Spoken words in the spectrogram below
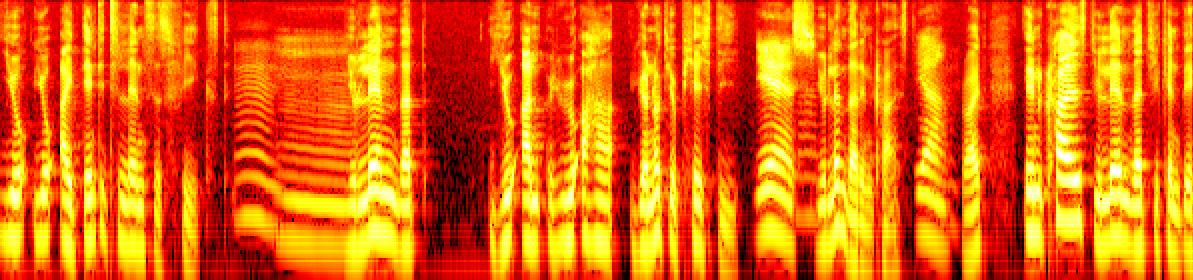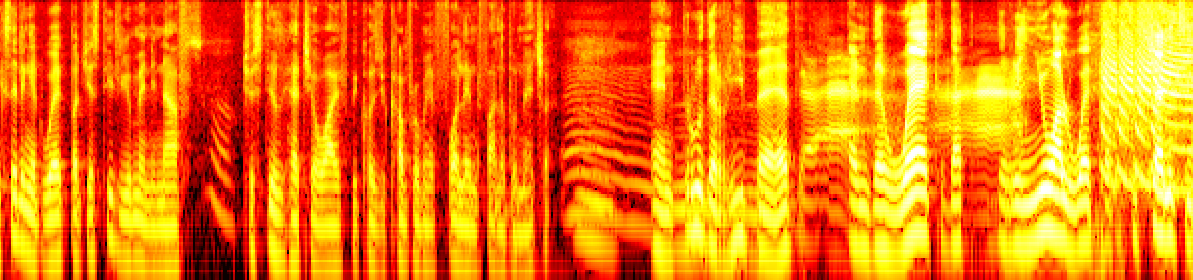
your your identity lens is fixed. Mm. You learn that you are you are you're not your PhD. Yes. You learn that in Christ, Yeah. right? In Christ, you learn that you can be excelling at work, but you're still human enough to still hurt your wife because you come from a fallen, fallible nature. Mm. And through the rebirth mm. and the work that the renewal work that Christianity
